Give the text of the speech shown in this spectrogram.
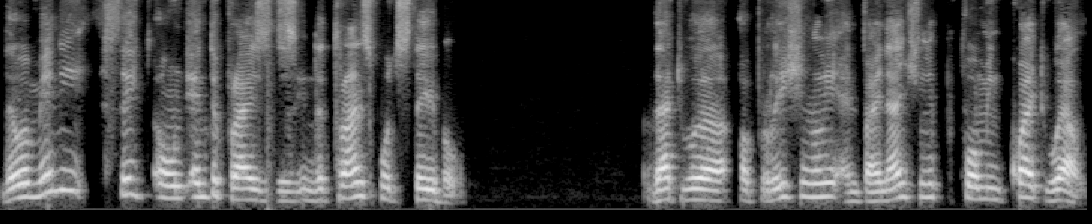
there were many state owned enterprises in the transport stable that were operationally and financially performing quite well,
